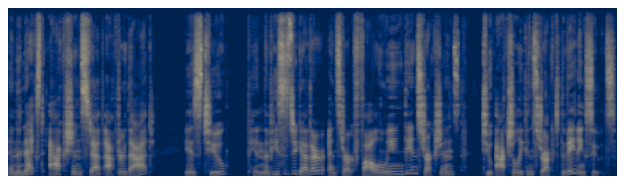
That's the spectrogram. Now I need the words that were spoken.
And the next action step after that is to pin the pieces together and start following the instructions to actually construct the bathing suits.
